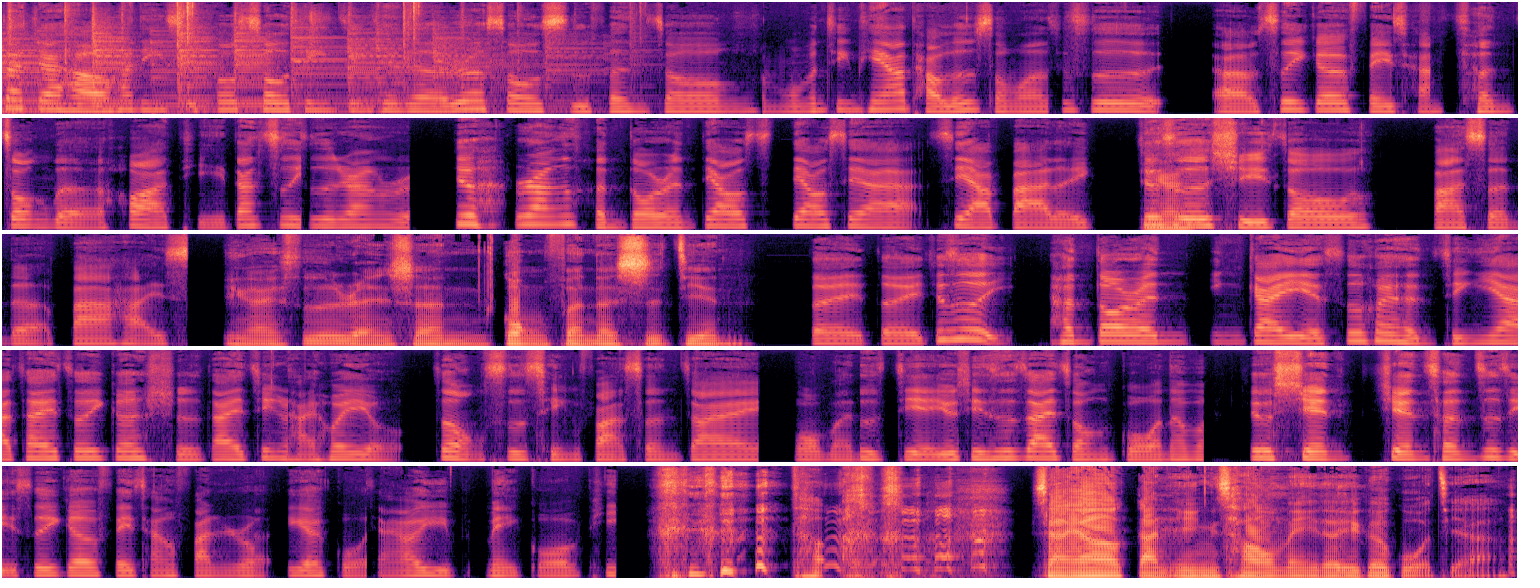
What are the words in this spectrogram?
大家好，欢迎收收听今天的热搜十分钟。我们今天要讨论什么？就是呃，是一个非常沉重的话题，但是是让人就让很多人掉掉下下巴的，就是徐州发生的八孩死，应该是人神共愤的事件。对对，就是很多人应该也是会很惊讶，在这个时代竟然还会有这种事情发生在我们世界，尤其是在中国，那么。就宣宣称自己是一个非常繁荣的一个国，想要与美国媲 想要赶英超美的一个国家。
